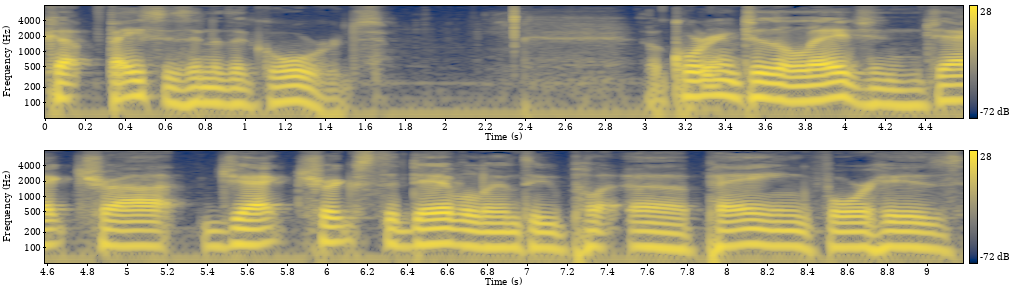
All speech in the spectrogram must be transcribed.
cut faces into the gourds. According to the legend, Jack try Jack tricks the devil into pl- uh, paying for his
